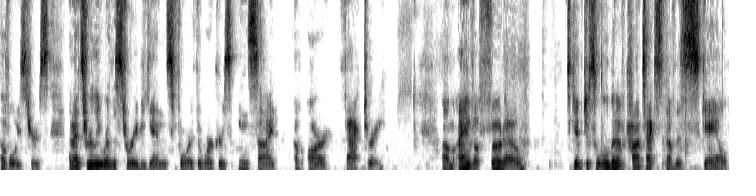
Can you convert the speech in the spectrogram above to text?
of oysters. And that's really where the story begins for the workers inside of our factory. Um, I have a photo to give just a little bit of context of the scale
